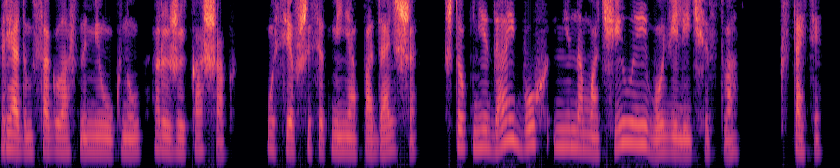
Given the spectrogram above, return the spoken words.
Рядом согласно мяукнул рыжий кошак, усевшись от меня подальше чтоб, не дай бог, не намочило его величество. Кстати,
